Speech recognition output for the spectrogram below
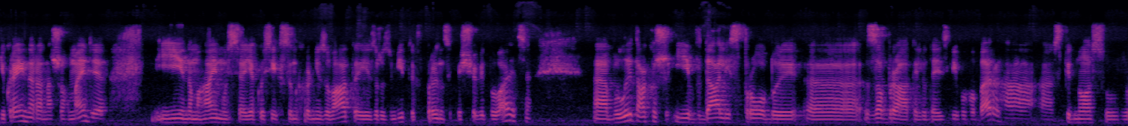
Юкрейнера, нашого медіа, і намагаємося якось їх синхронізувати і зрозуміти, в принципі, що відбувається. Е, Були також і вдалі спроби е, забрати людей з лівого берега е, з під носу в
